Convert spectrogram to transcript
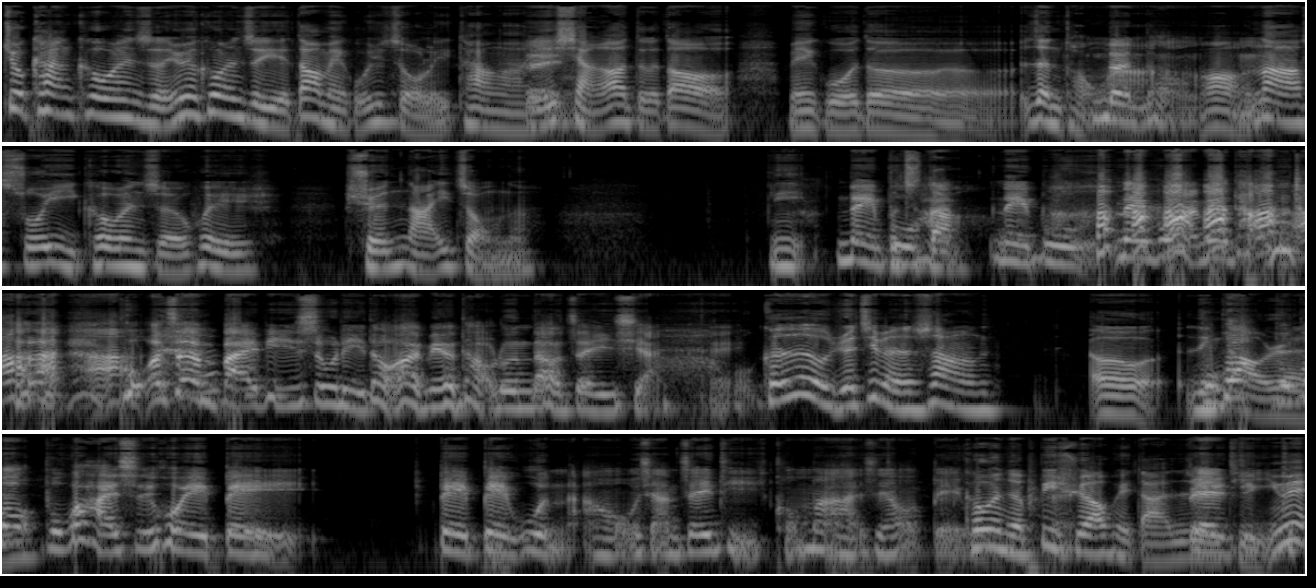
就看柯文哲，因为柯文哲也到美国去走了一趟啊，也想要得到美国的认同。认同哦，那所以柯文哲会选哪一种呢？你内部还内部内部还没有讨论到了，国政白皮书里头还没有讨论到这一项。可是我觉得基本上，呃，领导人不过不过不过还是会被被被问啊。我想这一题恐怕还是要被柯文哲必须要回答这一题，因为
